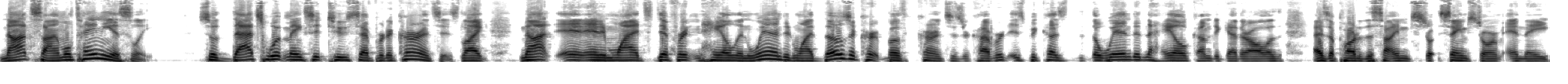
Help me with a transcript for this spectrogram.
not simultaneously. So that's what makes it two separate occurrences. Like not, and, and why it's different in hail and wind and why those occur, both occurrences are covered is because the wind and the hail come together all as, as a part of the same, same storm and they,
